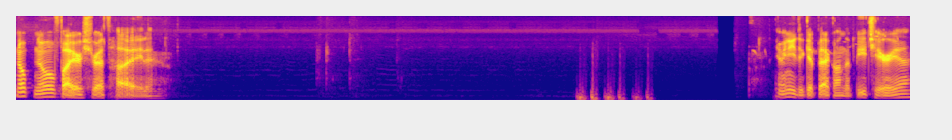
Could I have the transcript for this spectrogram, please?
Nope, no fire shred hide. We need to get back on the beach area.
